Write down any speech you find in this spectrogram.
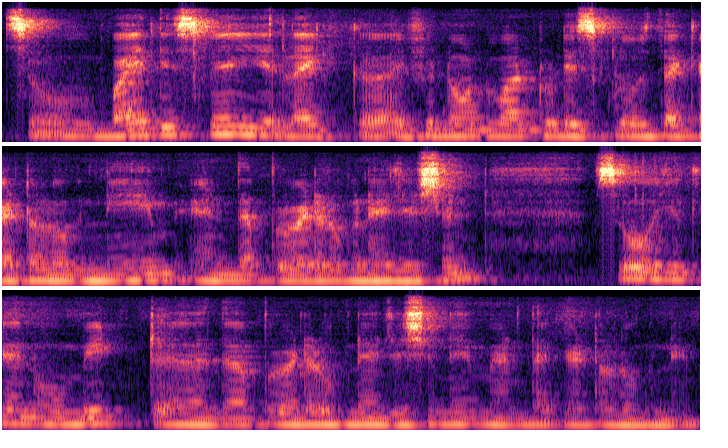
So by this way like uh, if you don't want to disclose the catalog name and the provider organization so you can omit uh, the provider organization name and the catalog name.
